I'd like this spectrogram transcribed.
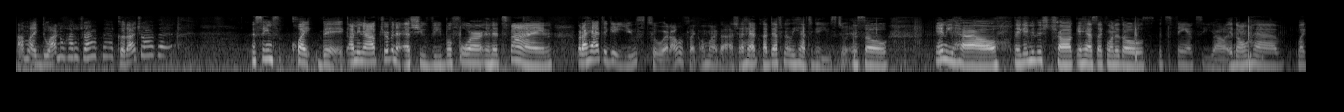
I'm like, do I know how to drive that? Could I drive that? It seems quite big. I mean, I've driven an SUV before and it's fine, but I had to get used to it. I was like, oh my gosh, I had, I definitely had to get used to it. And so anyhow, they gave me this truck. It has like one of those, it's fancy, y'all. It don't have like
